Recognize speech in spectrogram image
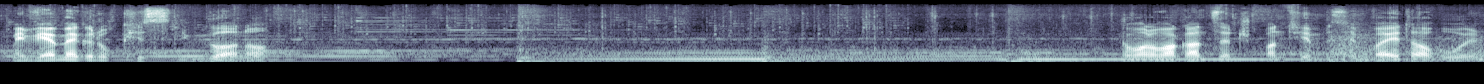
Ich meine, wir haben ja genug Kisten über, ne? Mal ganz entspannt hier ein bisschen weiterholen.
